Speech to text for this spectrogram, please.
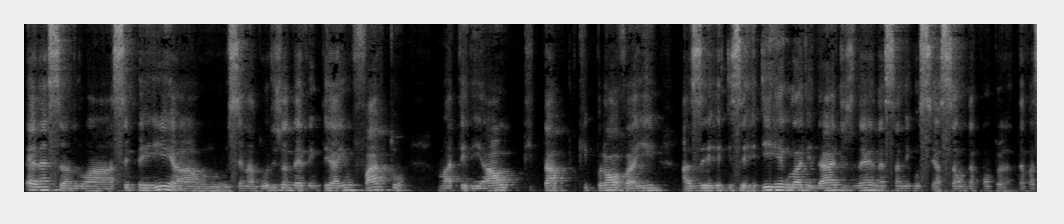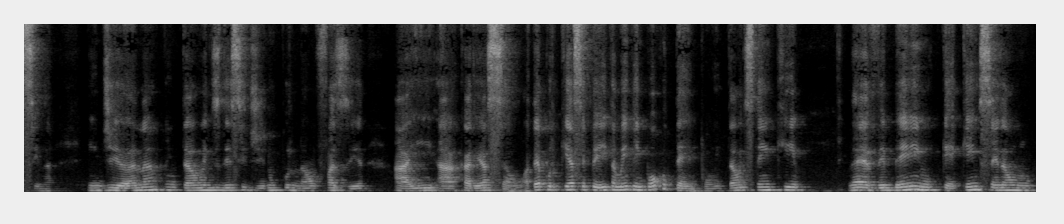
É, né, Sandro? A CPI, a, os senadores já devem ter aí um farto material que, tá, que prova aí as irregularidades né, nessa negociação da compra da vacina indiana, então eles decidiram por não fazer aí a cariação. Até porque a CPI também tem pouco tempo, então eles têm que né, ver bem o que, quem serão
